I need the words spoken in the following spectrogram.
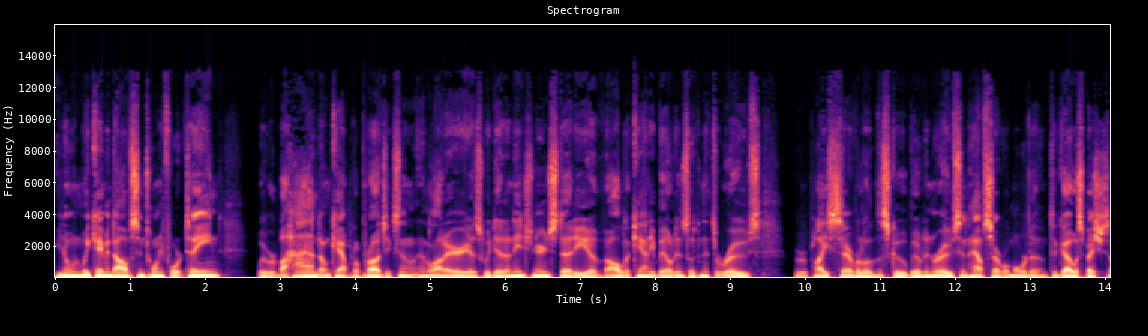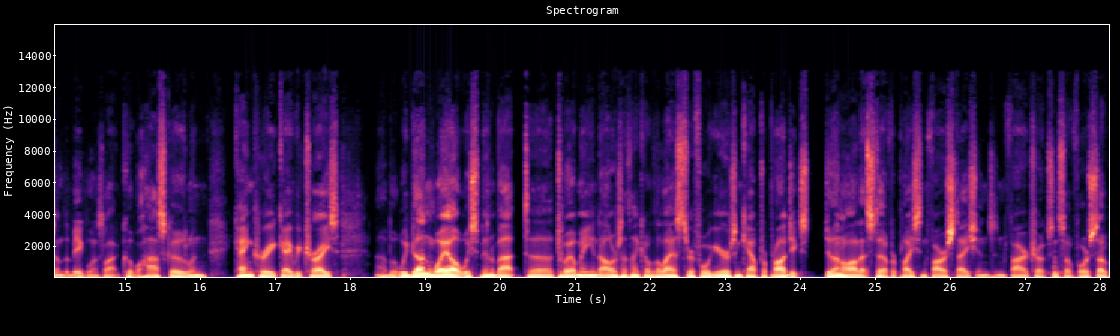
You know, when we came into office in 2014, we were behind on capital projects in, in a lot of areas. We did an engineering study of all the county buildings, looking at the roofs. We replaced several of the school building roofs and have several more to, to go, especially some of the big ones like Cookeville High School and Cane Creek, Avery Trace. Uh, but we've done well. We spent about uh, $12 million, I think, over the last three or four years in capital projects, doing a lot of that stuff, replacing fire stations and fire trucks and so forth. So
